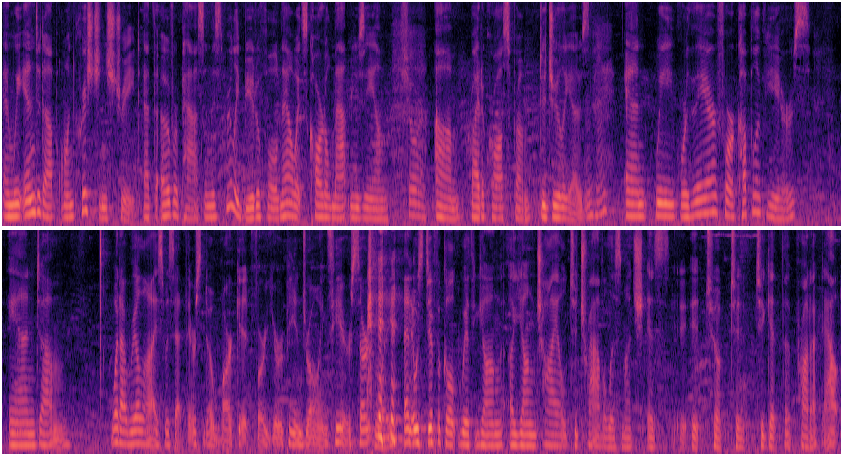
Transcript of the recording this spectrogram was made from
And we ended up on Christian Street at the overpass in this really beautiful, now it's Cardle Map Museum. Sure. Um, right across from DiGiulio's. Mm-hmm. And we were there for a couple of years. And um, what I realized was that there's no market for European drawings here, certainly, and it was difficult with young a young child to travel as much as it took to to get the product out.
